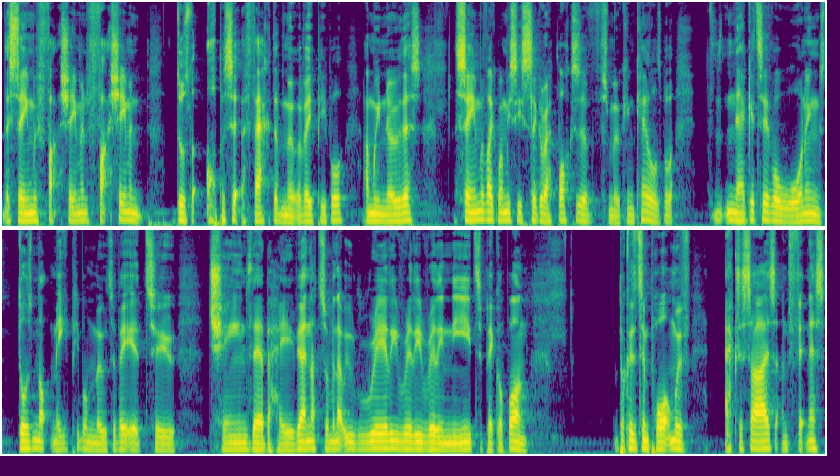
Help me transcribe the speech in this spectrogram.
The same with fat shaming. Fat shaming does the opposite effect of motivate people, and we know this. Same with like when we see cigarette boxes of smoking kills, but negative or warnings does not make people motivated to change their behavior, and that's something that we really, really, really need to pick up on because it's important with exercise and fitness.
